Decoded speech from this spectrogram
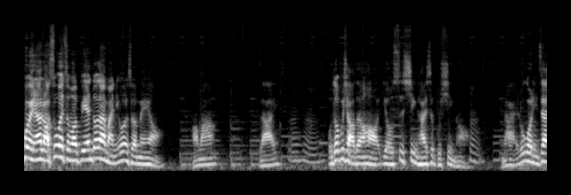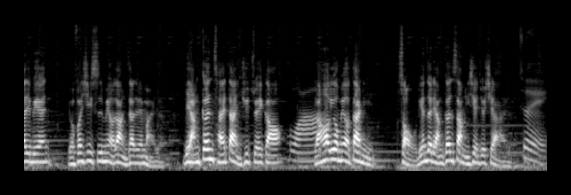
会啊，老师，为什么别人都在买，你为什么没有？好吗？来，嗯哼，我都不晓得哈，有是信还是不信哈？嗯，来，如果你在这边有分析师没有让你在这边买的，两根才带你去追高，哇，然后又没有带你走，连着两根上影线就下来了，对，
